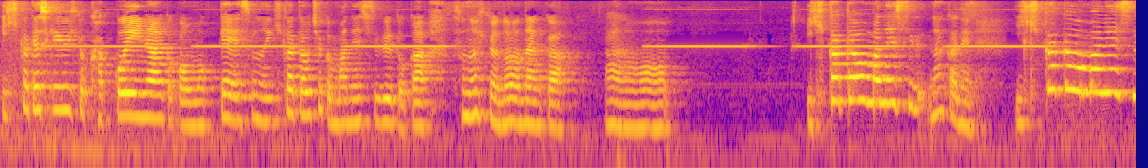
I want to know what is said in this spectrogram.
生き方してる人かっこいいなとか思ってその生き方をちょっと真似するとかその人のなんかあの生き方を真似するなんかね生き方を真似す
